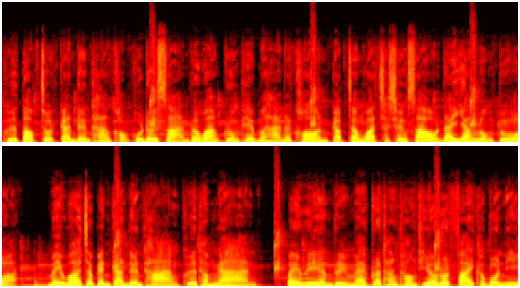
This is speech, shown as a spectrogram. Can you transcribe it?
เพื่อตอบโจทย์การเดินทางของผู้โดยสารระหว่างกรุงเทพมหานคร กับจังหวัดชเชิงเซาได้อย่างลงตัว ไม่ว่าจะเป็นการเดินทางเพื่อทำงาน ไปเรียนหรือแม้กระทั่งท่องเที่ยวรถไฟขบวนนี้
